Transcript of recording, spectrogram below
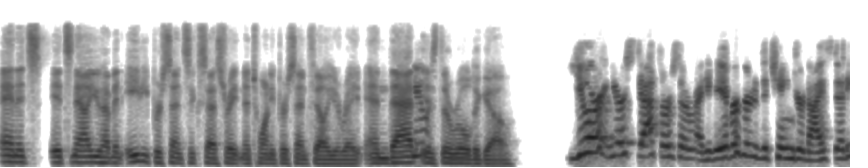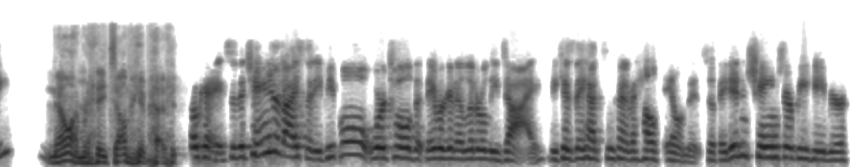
and it's it's now you have an 80% success rate and a 20% failure rate and that you, is the rule to go your your stats are so right have you ever heard of the change or die study No, I'm ready. Tell me about it. Okay, so the change or die study, people were told that they were going to literally die because they had some kind of a health ailment. So if they didn't change their behavior,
